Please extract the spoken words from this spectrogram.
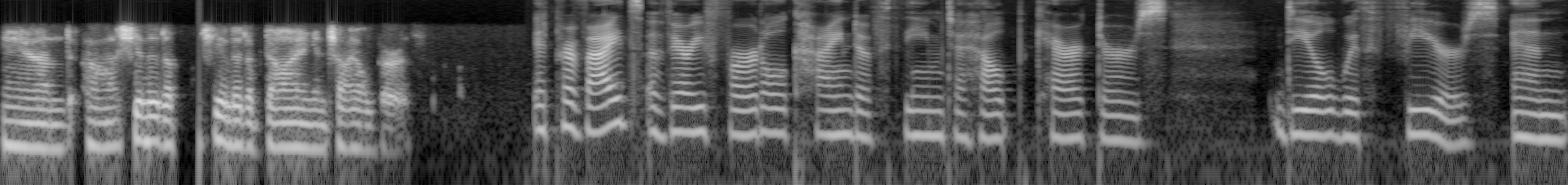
and uh, she ended up she ended up dying in childbirth. It provides a very fertile kind of theme to help characters deal with fears and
